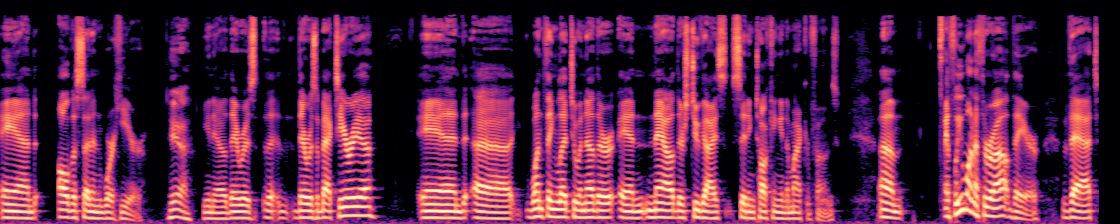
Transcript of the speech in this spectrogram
and all of a sudden we're here. yeah. You know, there was there was a bacteria, and uh, one thing led to another, and now there's two guys sitting talking into microphones. Um, if we want to throw out there that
